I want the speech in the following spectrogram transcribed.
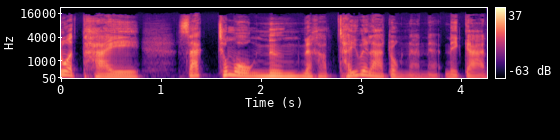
นวดไทย สักชั่วโมงหนึ่งนะครับ ใช้เวลาตรงนั้นเนี่ยในการ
